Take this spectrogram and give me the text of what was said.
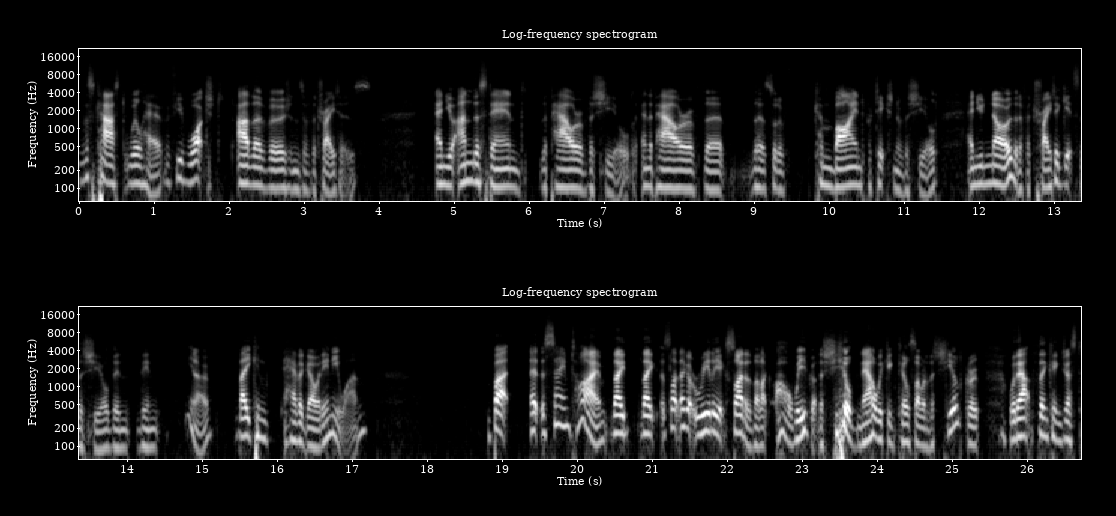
this cast will have, if you've watched other versions of the traitors, and you understand the power of the shield and the power of the the sort of combined protection of the shield, and you know that if a traitor gets the shield, then then you know they can have a go at anyone but at the same time, they they it's like they got really excited. They're like, "Oh, we've got the shield now. We can kill someone in the shield group," without thinking just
